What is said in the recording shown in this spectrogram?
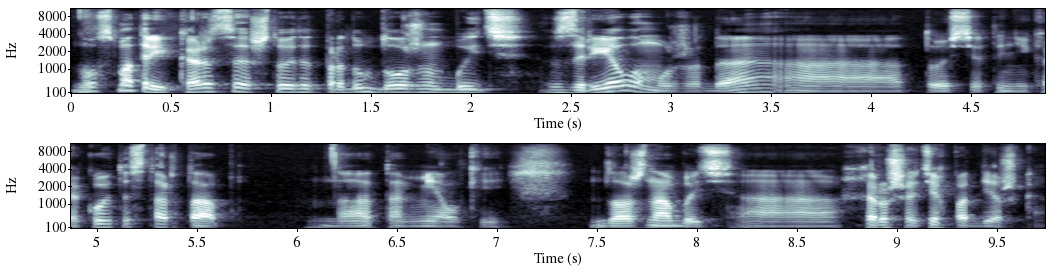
Ну, смотри, кажется, что этот продукт должен быть зрелым уже, да, а, то есть это не какой-то стартап, да, там мелкий, должна быть а, хорошая техподдержка,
